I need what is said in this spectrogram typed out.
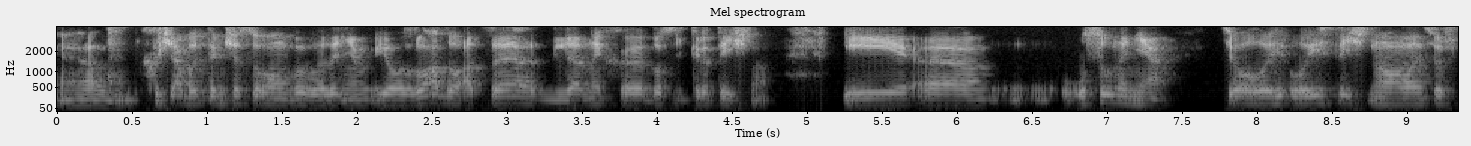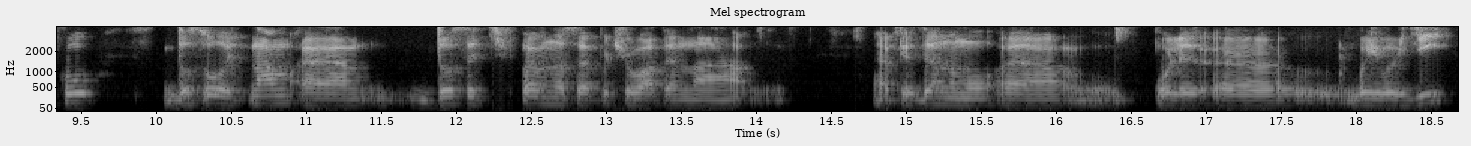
е, хоча б тимчасовим виведенням його з ладу, а це для них е, досить критично. І е, усунення цього логі- логістичного ланцюжку дозволить нам е, досить впевнено себе почувати на е, південному е, полі е, бойових дій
